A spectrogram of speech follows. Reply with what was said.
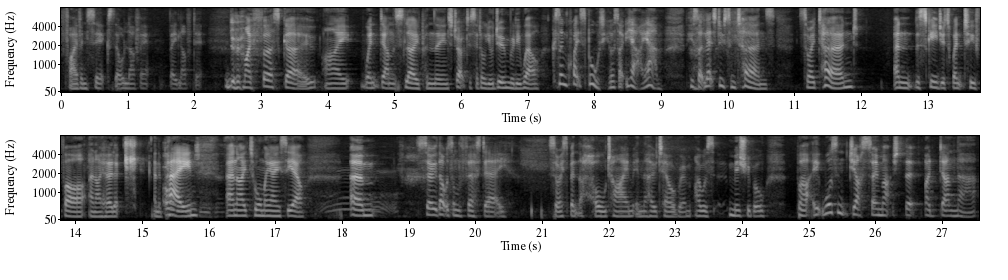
five and six. They'll love it. They loved it. My first go, I went down the slope and the instructor said, Oh, you're doing really well. Because I'm quite sporty. I was like, Yeah, I am. He's like, Let's do some turns. So I turned and the ski just went too far, and I heard a and a pain, and I tore my ACL. Um, so that was on the first day. So I spent the whole time in the hotel room. I was miserable, but it wasn't just so much that I'd done that.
